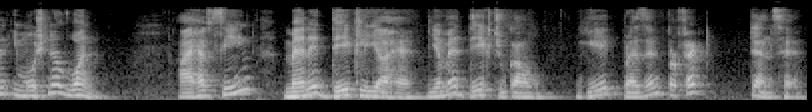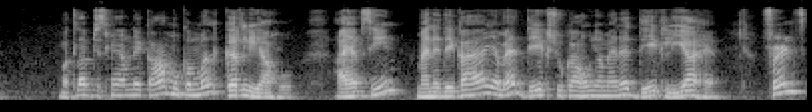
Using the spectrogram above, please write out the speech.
an emotional one. I have seen मैंने देख लिया है, या मैं देख चुका हूँ। ये एक प्रेजेंट परफेक्ट टेंस है। मतलब जिसमें हमने काम मुकम्मल कर लिया हो। आई हैव सीन मैंने देखा है, या मैं देख चुका हूँ, या मैंने देख लिया है। फ्रेंड्स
